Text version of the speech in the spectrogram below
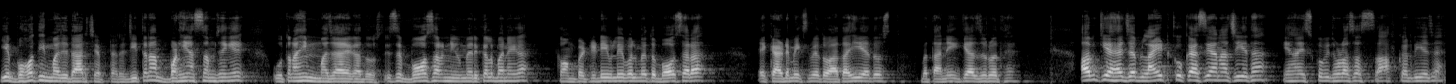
ये बहुत ही मज़ेदार चैप्टर है। जितना बढ़िया समझेंगे, उतना ही मज़ा आएगा दोस्त। इससे बहुत सारा न्यूमेरिकल बनेगा। कॉम्पिटिटिव लेवल में तो बहुत सारा एकेडमिक्स में तो आता ही है दोस्त। बताने की क्या ज़रूरत है? अब क्या है, जब लाइट को कैसे आना चाहिए था? यहाँ इसको भी थोड़ा सा साफ़ कर दिया जाए।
